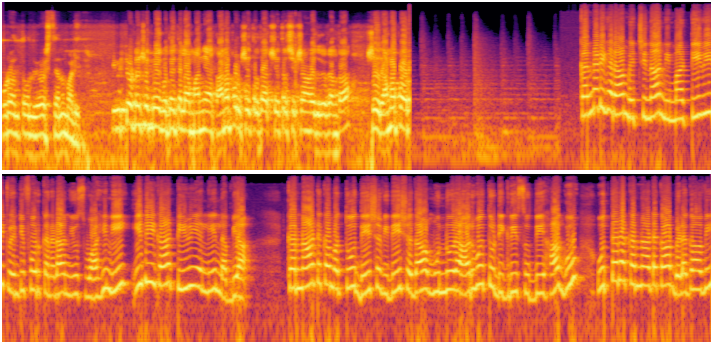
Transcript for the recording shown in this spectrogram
ಕೊಡುವಂತ ಒಂದು ವ್ಯವಸ್ಥೆಯನ್ನು ಮಾಡಿದ್ವಿ. ಇವಿಷ್ಟು ಶಿಕ್ಷಕರಿಗೆ ಗೊತ್ತಾಯ್ತಲ್ಲ, ಮಾನ್ಯ ಖಾನಾಪುರ ಕ್ಷೇತ್ರದ ಕ್ಷೇತ್ರ ಶಿಕ್ಷಣ ಶ್ರೀ ರಾಮಪ್ಪ ಕನ್ನಡಿಗರ ಮೆಚ್ಚಿನ ನಿಮ್ಮ TV twenty four Kannada news ವಾಹಿನಿ ಇದೀಗ ಟಿವಿಯಲ್ಲಿ ಲಭ್ಯ. ಕರ್ನಾಟಕ ಮತ್ತು ದೇಶ ವಿದೇಶದ ಮುನ್ನೂರ ಅರವತ್ತು ಡಿಗ್ರಿ ಸುದ್ದಿ ಹಾಗೂ ಉತ್ತರ ಕರ್ನಾಟಕ, ಬೆಳಗಾವಿ,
